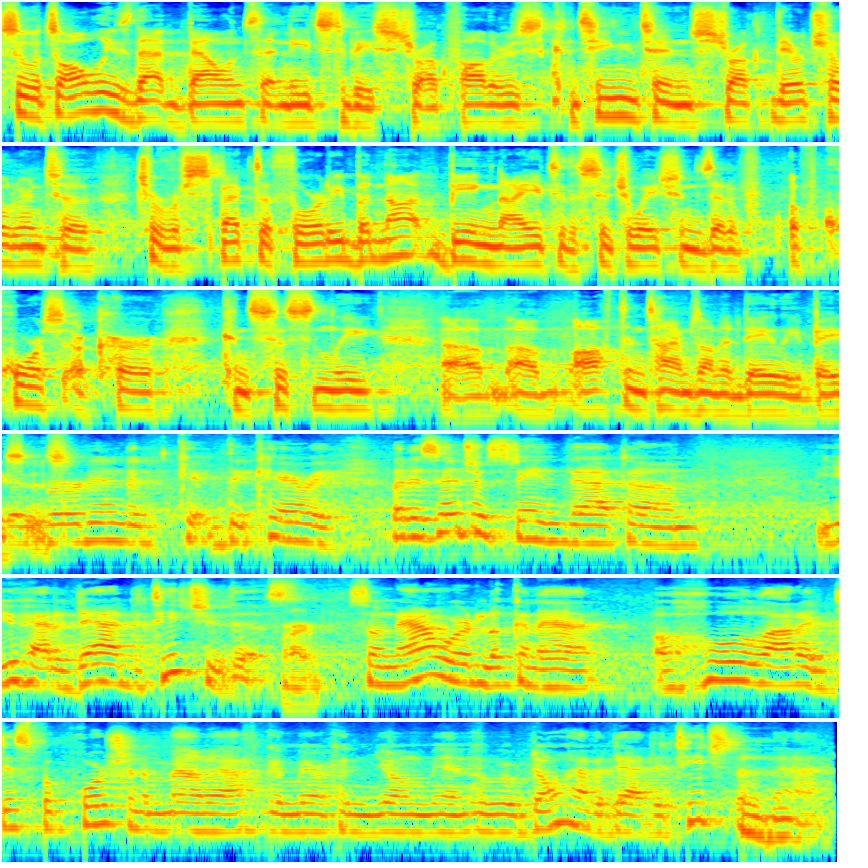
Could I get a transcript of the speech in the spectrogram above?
So it's always that balance that needs to be struck. Fathers continue to instruct their children to, to respect authority, but not being naive to the situations that, of, of course, occur consistently, um, um, oftentimes on a daily basis. The burden to, to carry. But it's interesting that um, you had a dad to teach you this. Right. So now we're looking at a whole lot of disproportionate amount of African American young men who don't have a dad to teach them mm-hmm. that.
